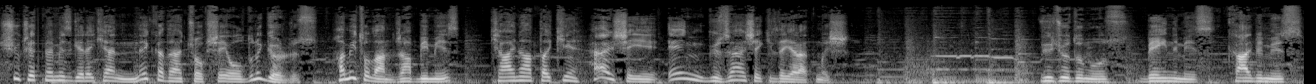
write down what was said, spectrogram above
şükretmemiz gereken ne kadar çok şey olduğunu görürüz. Hamit olan Rabbimiz, kainattaki her şeyi en güzel şekilde yaratmış vücudumuz, beynimiz, kalbimiz,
